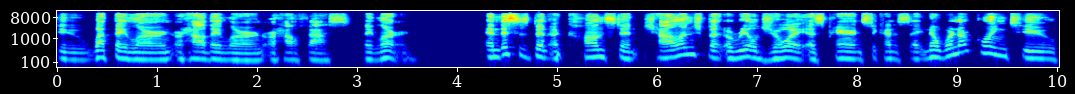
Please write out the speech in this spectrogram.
to what they learn or how they learn or how fast they learn and this has been a constant challenge but a real joy as parents to kind of say no we're not going to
